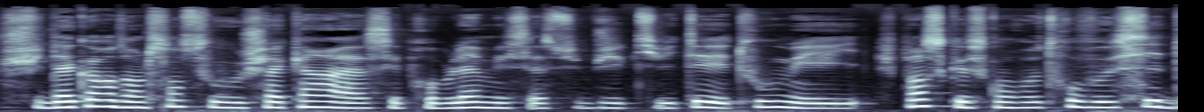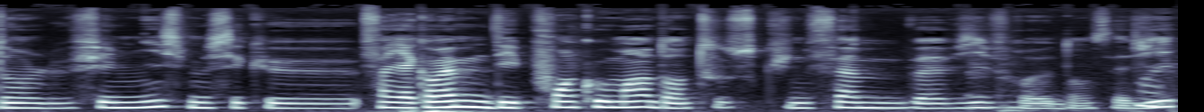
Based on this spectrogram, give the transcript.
je suis d'accord dans le sens où chacun a ses problèmes et sa subjectivité et tout, mais je pense que ce qu'on retrouve aussi dans le féminisme, c'est que, enfin, il y a quand même des points communs dans tout ce qu'une femme va vivre dans sa vie. Ouais.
